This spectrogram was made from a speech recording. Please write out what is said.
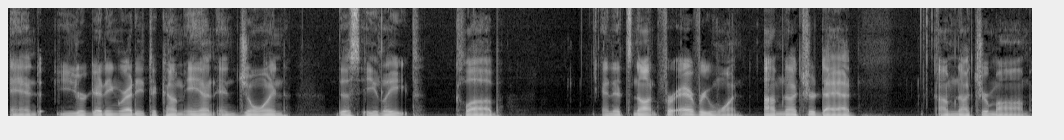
and you're getting ready to come in and join this elite club. And it's not for everyone. I'm not your dad. I'm not your mom.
